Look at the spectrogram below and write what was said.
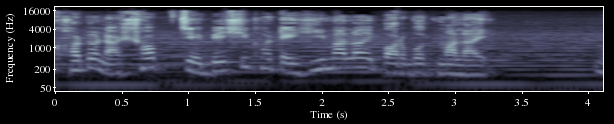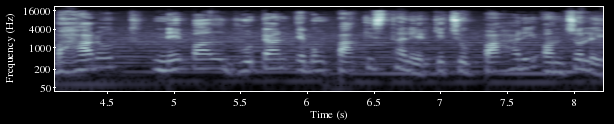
ঘটনা সবচেয়ে বেশি ঘটে হিমালয় পর্বতমালায়। ভারত, নেপাল, ভুটান এবং পাকিস্তানের কিছু পাহাড়ি অঞ্চলে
